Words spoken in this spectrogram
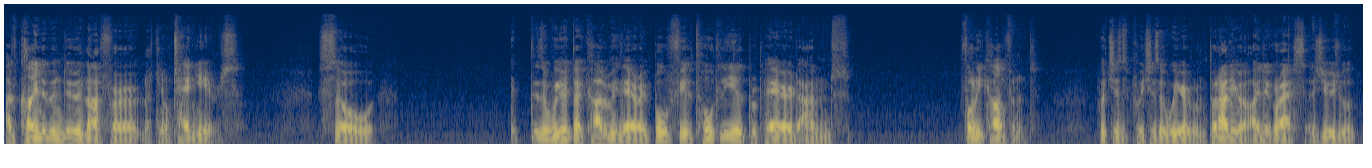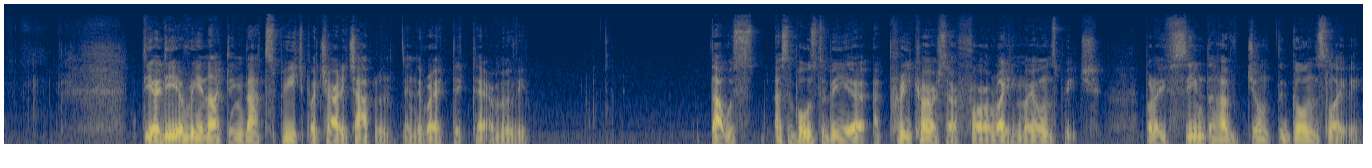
I've kind of been doing that for like you know ten years, so it, there's a weird dichotomy there. I both feel totally ill prepared and fully confident, which is which is a weird one. But anyway, I digress as usual. The idea of reenacting that speech by Charlie Chaplin in the Great Dictator movie. That was, I suppose, to be a, a precursor for writing my own speech, but I seem to have jumped the gun slightly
